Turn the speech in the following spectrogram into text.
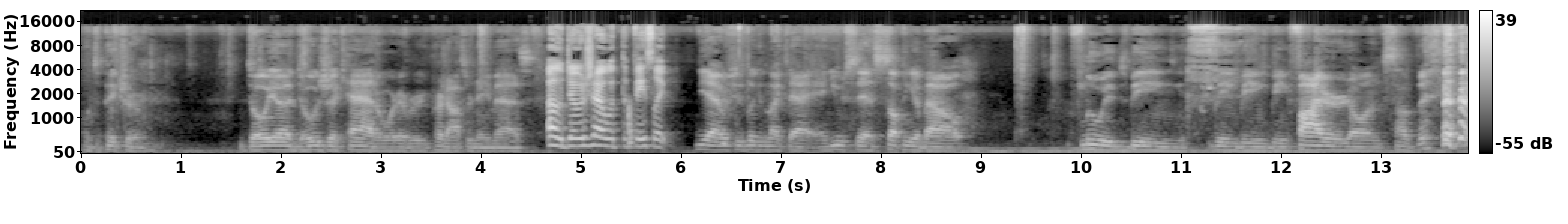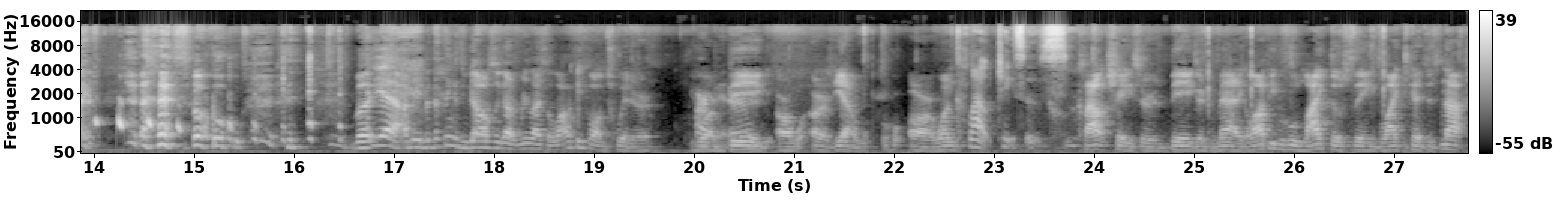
was a picture of Doja Doja Cat or whatever you pronounce her name as. Oh, Doja with the face like. Yeah, she's looking like that, and you said something about fluids being being being being fired on something. so, but yeah, I mean, but the thing is, we also got to realize a lot of people on Twitter who Are are, big or or yeah are one Clout chasers clout chasers, big or dramatic. A lot of people who like those things like it because it's not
